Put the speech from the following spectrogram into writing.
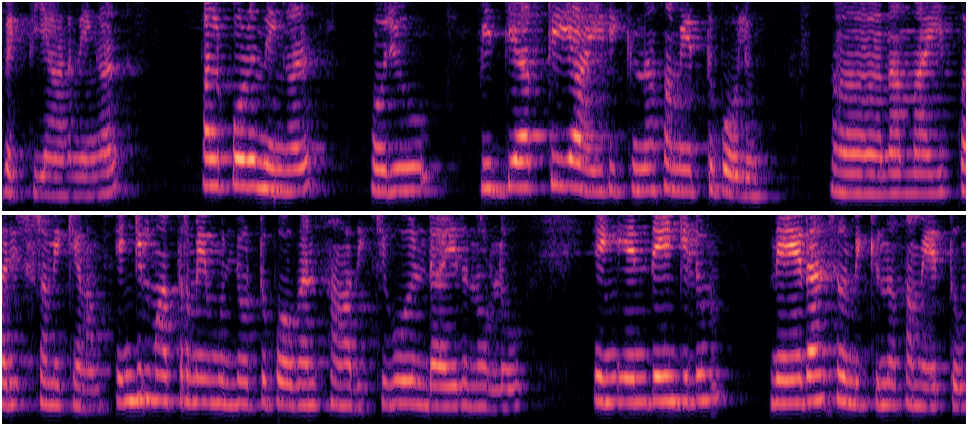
വ്യക്തിയാണ് നിങ്ങൾ. പലപ്പോഴും നിങ്ങൾ ഒരു വിദ്യാർത്ഥിയായിരിക്കുന്ന സമയത്ത് പോലും നന്നായി പരിശ്രമിക്കണം. എങ്കിൽ മാത്രമേ മുന്നോട്ട് പോകാൻ സാധിക്കുകയുണ്ടായിരുന്നുള്ളൂ. എന്തെങ്കിലും നേടാൻ ശ്രമിക്കുന്ന സമയത്തും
